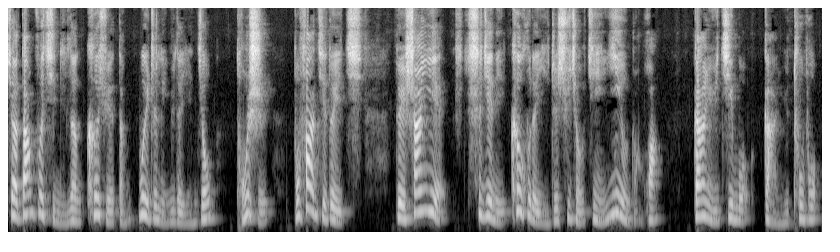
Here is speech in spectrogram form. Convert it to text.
就要担负起理论科学等未知领域的研究，同时不放弃对其对商业世界里客户的已知需求进行应用转化，甘于寂寞，敢于突破。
